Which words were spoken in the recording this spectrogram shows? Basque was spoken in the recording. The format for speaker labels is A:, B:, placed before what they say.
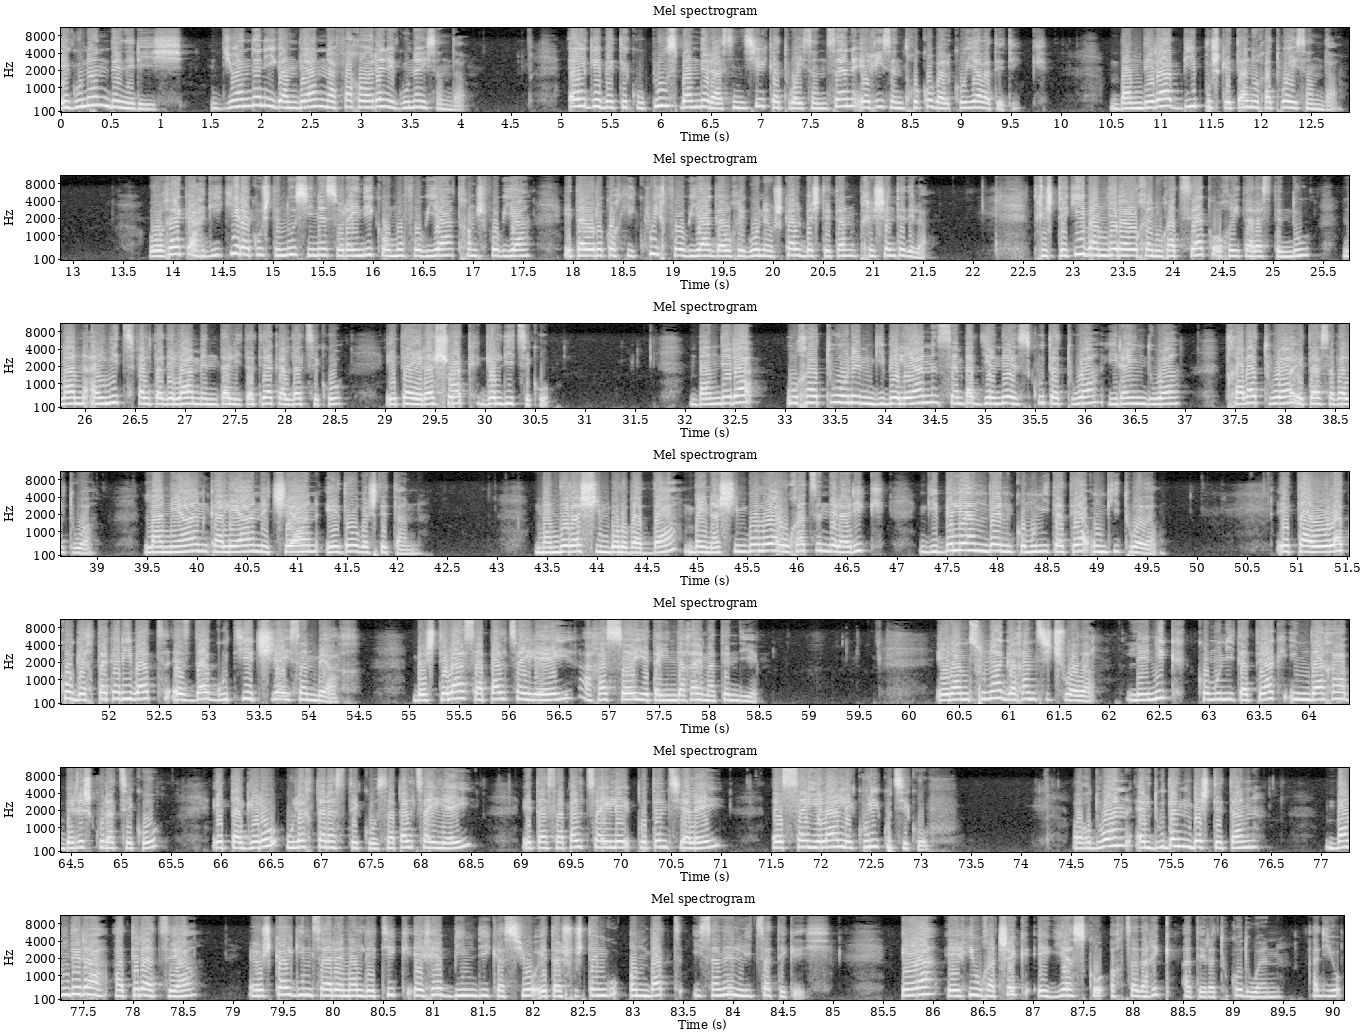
A: Egunan deneri, joan den igandean Nafarroaren eguna izan da. LGBTQ plus bandera zintzilkatua izan zen erri zentroko balkoia batetik. Bandera bi pusketan urratua izan da. Horrek argiki erakusten du zinez oraindik homofobia, transfobia eta orokorki queerfobia gaur egun euskal bestetan presente dela. Tristeki bandera horren urratzeak horretarazten du lan hainitz falta dela mentalitateak aldatzeko eta erasoak gelditzeko. Bandera urratu honen gibelean zenbat jende eskutatua, iraindua, trabatua eta zabaltua, lanean, kalean, etxean edo bestetan. Bandera simbolo bat da, baina simboloa urratzen delarik gibelean den komunitatea unkitua da eta olako gertakari bat ez da gutietxia izan behar. Bestela zapaltzaileei ahazoi eta indarra ematen die. Erantzuna garrantzitsua da. Lehenik komunitateak indarra bereskuratzeko eta gero ulertarazteko zapaltzaileei eta zapaltzaile potentzialei ez zaiela lekurik utziko. Orduan, elduden bestetan, bandera ateratzea Euskal gintzaren aldetik ere bindikazio eta sustengu onbat izanen litzateke. Ea erri urratxek egiazko hartzadarik ateratuko duen. Adio!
